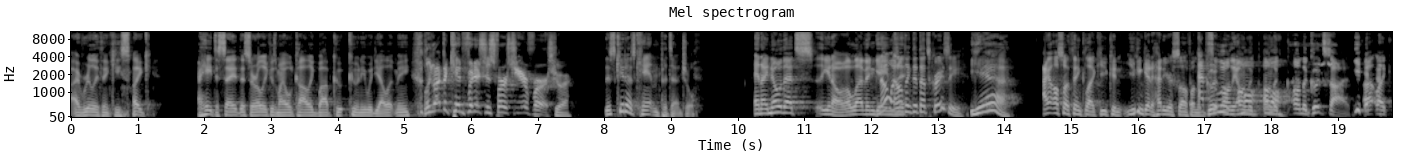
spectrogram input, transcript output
I really think he's like. I hate to say it this early because my old colleague Bob Co- Cooney would yell at me, like, let the kid finish his first year first. Sure. This kid has Canton potential. And I know that's, you know, 11 games. No, I don't in- think that that's crazy. Yeah. I also think like you can you can get ahead of yourself on the Absolutely. good on, I'm on all- the, on, the, on the good side. Yeah. Uh, like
